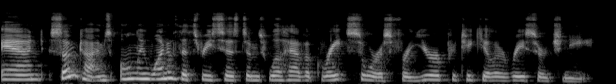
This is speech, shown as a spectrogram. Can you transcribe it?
and sometimes only one of the three systems will have a great source for your particular research need.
